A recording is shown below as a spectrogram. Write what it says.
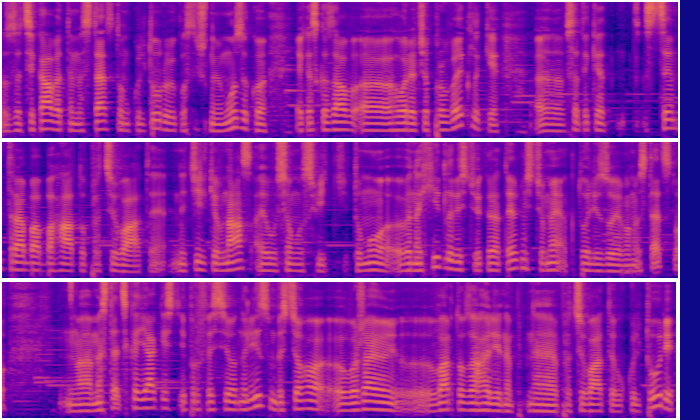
зацікавити мистецтвом, культурою, класичною музикою. Як я сказав, говорячи про виклики, все-таки з цим треба багато працювати не тільки в нас, а й у всьому світі. Тому винахідливістю і креативністю ми актуалізуємо мистецтво. Е, Мистецька якість і професіоналізм без цього е, вважаю, е, варто взагалі не, працювати у культурі,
